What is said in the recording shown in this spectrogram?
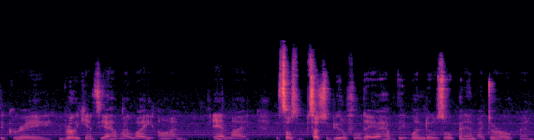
the gray. You really can't see I have my light on and my, it's so, such a beautiful day. I have the windows open and my door open,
